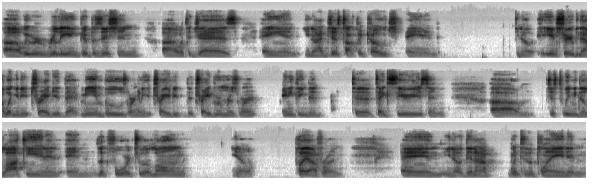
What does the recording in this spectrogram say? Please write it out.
Uh, we were really in good position uh, with the Jazz, and you know, I just talked to coach, and you know, he ensured me that I wasn't going to get traded. That me and Booz weren't going to get traded. The trade rumors weren't anything to to take serious, and um, just we need to lock in and, and look forward to a long, you know, playoff run. And you know, then I went to the plane and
